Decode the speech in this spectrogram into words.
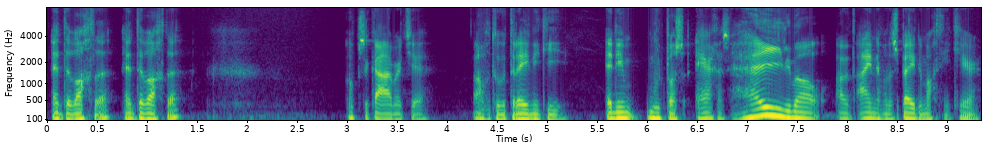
En te wachten. En te wachten. Op zijn kamertje. Af en toe een trainingkie. En die moet pas ergens helemaal aan het einde van de spelen mag hij een keer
